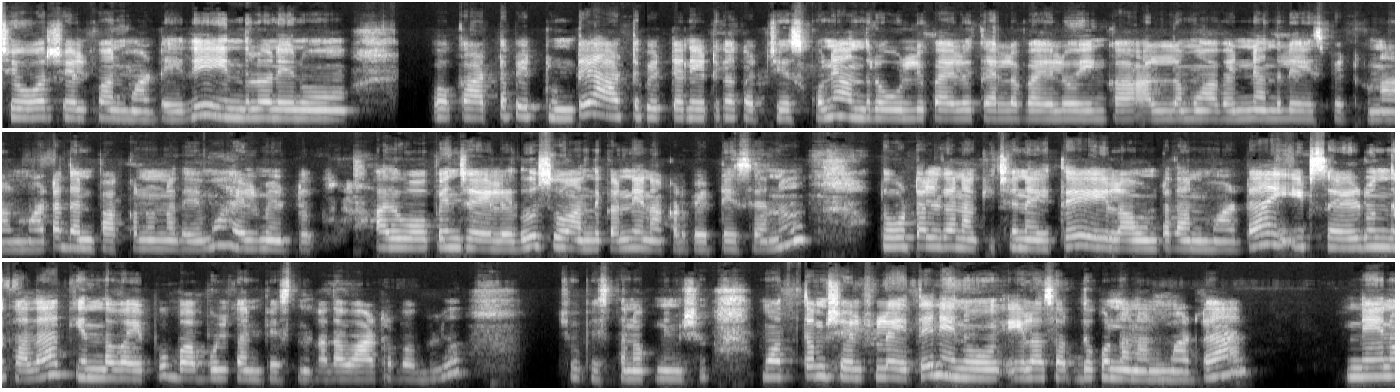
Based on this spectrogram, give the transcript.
చివరి షెల్ఫ్ అన్నమాట ఇది. ఇందులో నేను ఒక అట్ట పెట్టుంటే ఆ అట్ట పెట్టే నీట్ కట్ చేసుకొని అందులో ఉల్లిపాయలు తెల్లపాయలు ఇంకా అల్లము అవన్నీ అందులో వేసి పెట్టుకున్నాను అనమాట దాని పక్కన ఉన్నదేమో హెల్మెట్. అది ఓపెన్ చేయలేదు సో అందుకని నేను అక్కడ పెట్టేశాను. టోటల్గా నా కిచెన్ అయితే ఇలా ఉంటుంది అనమాట ఇటు సైడ్ ఉంది కదా కింద వైపు బబ్బులు కనిపిస్తుంది కదా వాటర్ బబ్బులు. చూపిస్తాను ఒక నిమిషం. మొత్తం షెల్ఫ్లో అయితే నేను ఇలా సర్దుకున్నాను అనమాట నేను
